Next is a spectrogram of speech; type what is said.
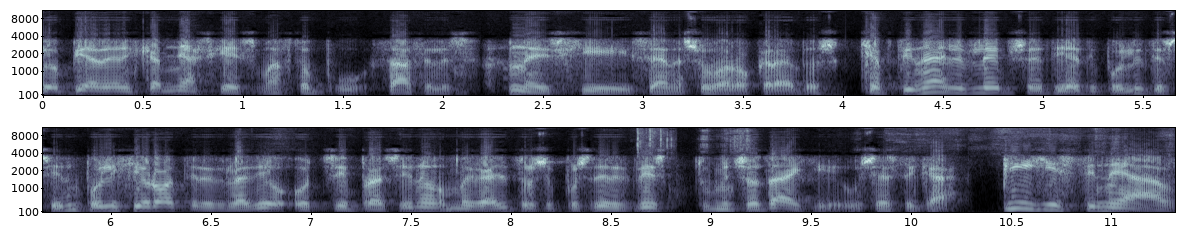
η οποία δεν έχει καμιά σχέση με αυτό που θα ήθελες να ισχύει σε ένα σοβαρό κράτος και από την άλλη βλέπεις ότι η αντιπολίτευση είναι πολύ χειρότερη. Δηλαδή ο Τσίπρας είναι ο μεγαλύτερος υποστηρικτής του Μητσοτάκη ουσιαστικά. Πήγε στην ΕΑΒ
